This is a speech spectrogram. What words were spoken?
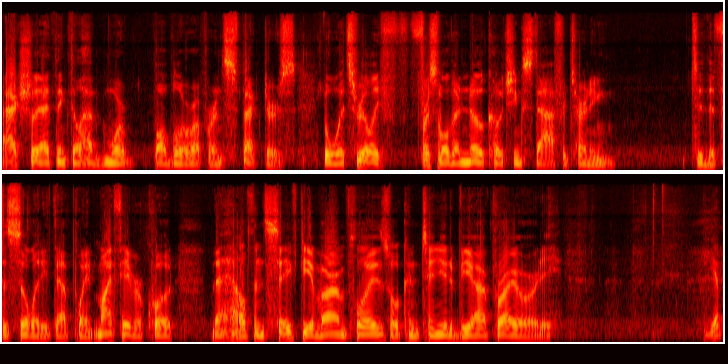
Actually, I think they'll have more ball blower upper inspectors. But what's really, first of all, there are no coaching staff returning to the facility at that point. My favorite quote the health and safety of our employees will continue to be our priority. Yep.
